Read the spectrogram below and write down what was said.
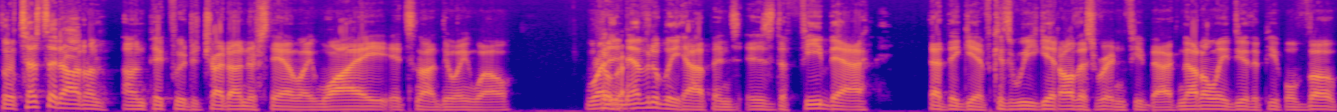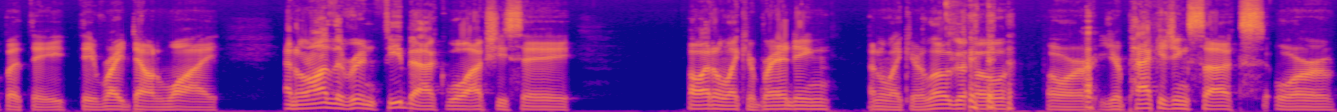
they'll test it out on, on PickFu to try to understand like why it's not doing well. What Correct. inevitably happens is the feedback that they give, because we get all this written feedback. Not only do the people vote, but they they write down why. And a lot of the written feedback will actually say, Oh, I don't like your branding. I don't like your logo, or your packaging sucks, or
